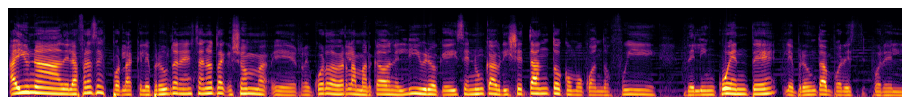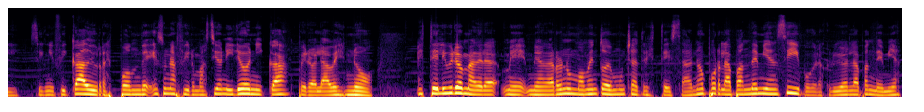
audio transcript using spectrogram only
Hay una de las frases por las que le preguntan en esta nota que yo eh, recuerdo haberla marcado en el libro, que dice, nunca brillé tanto como cuando fui delincuente. Le preguntan por el significado y responde, es una afirmación irónica, pero a la vez no. Este libro me, agarró en un momento de mucha tristeza, no por la pandemia en sí, porque lo escribió en la pandemia,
